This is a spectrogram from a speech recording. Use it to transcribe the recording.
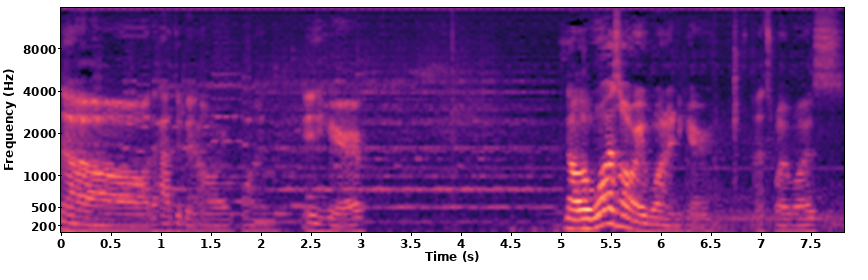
No, there had to have been already one in here. No, there was already one in here. That's what it was.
